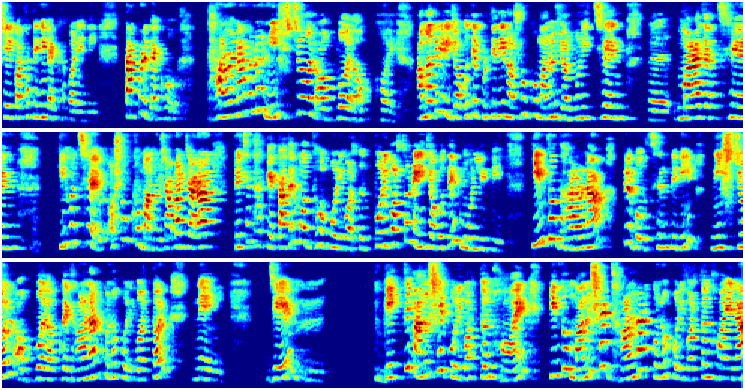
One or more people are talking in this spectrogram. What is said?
সেই কথা তিনি ব্যাখ্যা করেনি তারপরে দেখো, ধারণা হলো নিশ্চল অব্যয়, অক্ষয়। আমাদের এই জগতে প্রতিদিন অসংখ্য মানুষ জন্ম নিচ্ছেন মারা যাচ্ছেন কি হচ্ছে? অসংখ্য মানুষ, আবার যারা বেঁচে থাকে, তাদের মধ্যেও পরিবর্তন পরিবর্তন এই জগতের মূলনীতি কিন্তু ধারণা ধারণাকে বলছেন তিনি? নিশ্চল অব্যয় অক্ষয়, ধারণার কোনো পরিবর্তন নেই। যে ব্যক্তি মানুষের পরিবর্তন হয়, কিন্তু মানুষের ধারণার কোনো পরিবর্তন হয় না।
